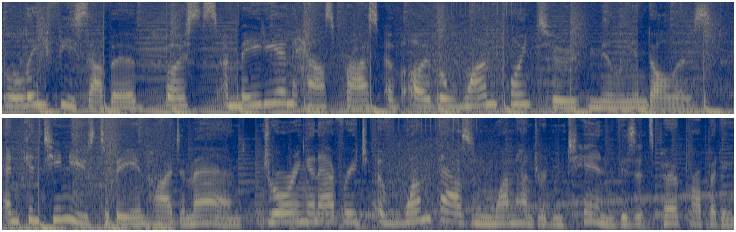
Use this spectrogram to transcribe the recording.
leafy suburb boasts a median house price of over $1.2 million and continues to be in high demand, drawing an average of 1,110 visits per property.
